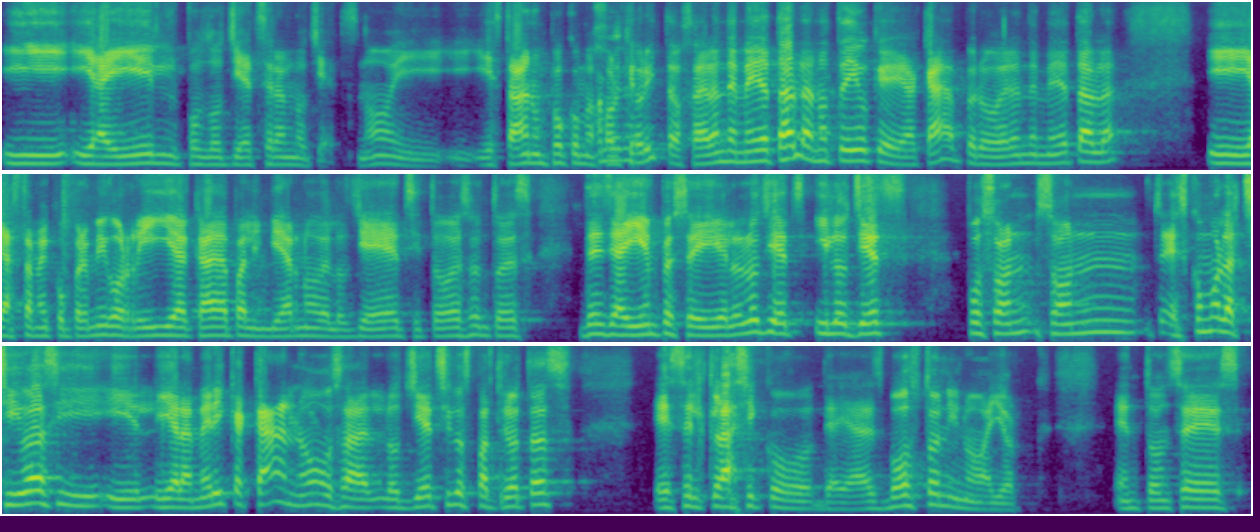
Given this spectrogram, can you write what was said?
y, ahí pues los Jets eran los Jets, ¿no? Y, estaban un poco mejor ah, que ahorita, o sea, eran de media tabla, no te digo que acá, pero eran de media tabla y hasta me compré mi gorrilla acá para el invierno de los Jets y todo eso, entonces desde ahí empecé a ir a los Jets y los Jets pues son, son, es como las Chivas y, y, el América acá, ¿no? O sea, los Jets y los Patriotas es el clásico de allá, es Boston y Nueva York. Entonces,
